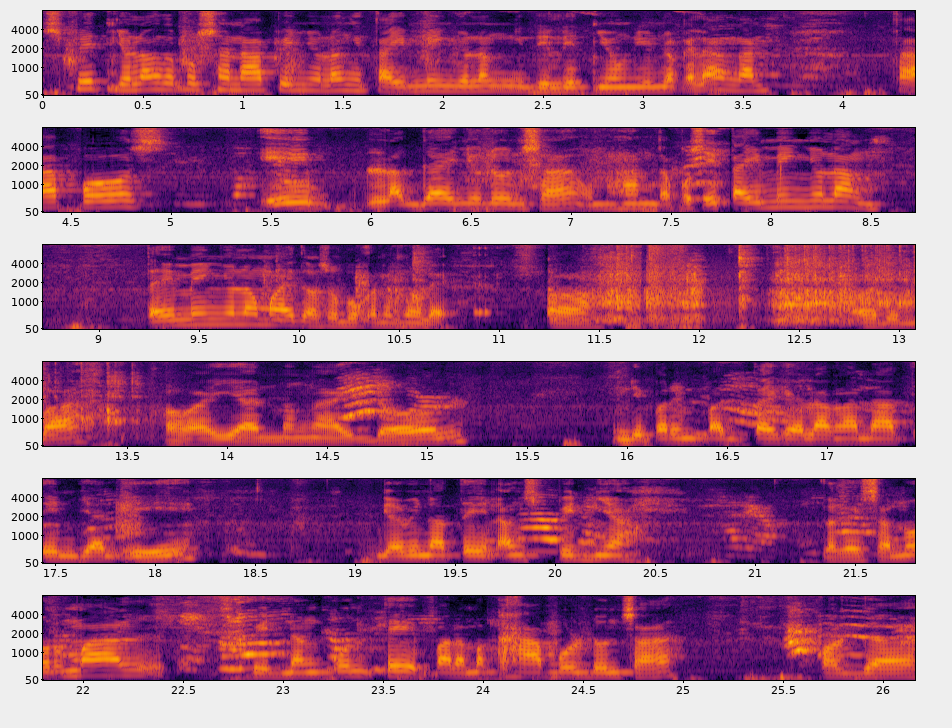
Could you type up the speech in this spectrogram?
Split nyo lang, tapos hanapin nyo lang, i-timing nyo lang, i-delete nyo yung kailangan. Tapos, ilagay nyo doon sa unahan. Tapos, i-timing nyo lang. Timing nyo lang mga idol. Subukan natin ulit. Oh. Oh, di ba? Oh, ayan mga idol. Hindi pa rin pantay. Kailangan natin dyan i gawin natin ang speed niya. Lagay sa normal, speed ng konti para makahabol doon sa pag ah,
